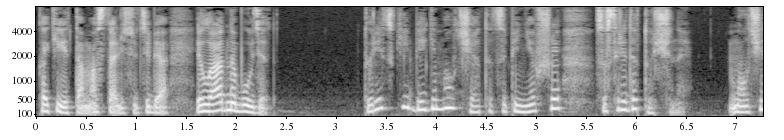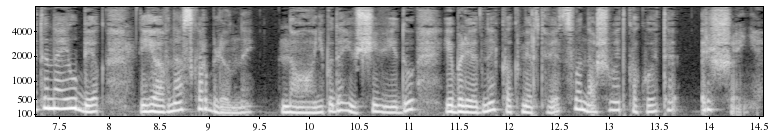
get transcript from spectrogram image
какие там остались у тебя, и ладно будет». Турецкие беги молчат, оцепеневшие, сосредоточенные. Молчит и Наилбек, явно оскорбленный, но не подающий виду, и бледный, как мертвец, вынашивает какое-то решение.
